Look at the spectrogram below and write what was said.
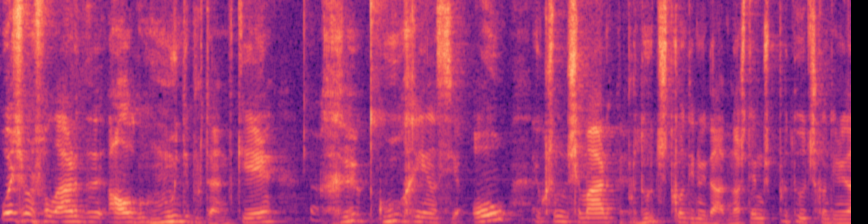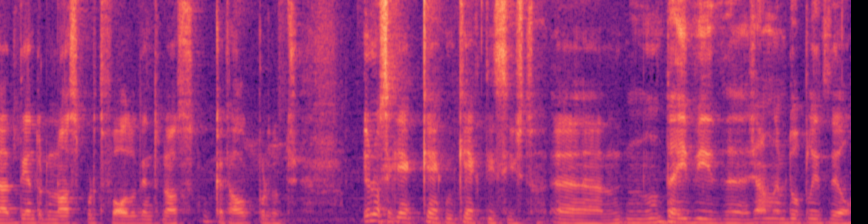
Hoje vamos falar de algo muito importante que é recorrência ou eu costumo chamar produtos de continuidade. Nós temos produtos de continuidade dentro do nosso portfólio, dentro do nosso catálogo de produtos. Eu não sei quem é, quem é, quem é que disse isto, uh, um David, já não me lembro do apelido dele,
